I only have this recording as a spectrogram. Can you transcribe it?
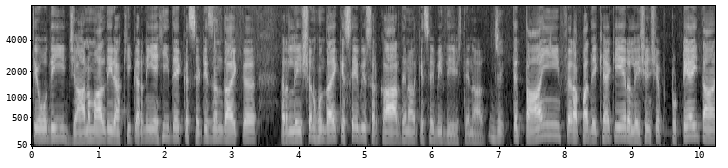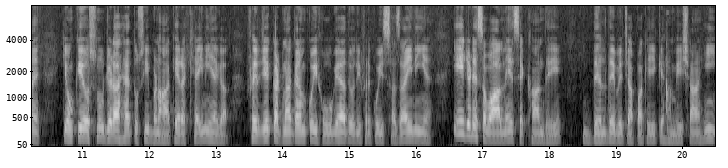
ਤੇ ਉਹਦੀ ਜਾਨ ਮਾਲ ਦੀ ਰਾਖੀ ਕਰਨੀ ਇਹੀ ਤੇ ਇੱਕ ਸਿਟੀਜ਼ਨ ਦਾ ਇੱਕ ਰਿਲੇਸ਼ਨ ਹੁੰਦਾ ਹੈ ਕਿਸੇ ਵੀ ਸਰਕਾਰ ਦੇ ਨਾਲ ਕਿਸੇ ਵੀ ਦੇਸ਼ ਦੇ ਨਾਲ। ਤੇ ਤਾਂ ਹੀ ਫਿਰ ਆਪਾਂ ਦੇਖਿਆ ਕਿ ਇਹ ਰਿਲੇਸ਼ਨਸ਼ਿਪ ਟੁੱਟਿਆ ਹੀ ਤਾਂ ਹੈ ਕਿਉਂਕਿ ਉਸ ਨੂੰ ਜਿਹੜਾ ਹੈ ਤੁਸੀਂ ਬਣਾ ਕੇ ਰੱਖਿਆ ਹੀ ਨਹੀਂ ਹੈਗਾ। ਫਿਰ ਜੇ ਘਟਨਾਕ੍ਰਮ ਕੋਈ ਹੋ ਗਿਆ ਤੇ ਉਹਦੀ ਫਿਰ ਕੋਈ ਸਜ਼ਾ ਹੀ ਨਹੀਂ ਹੈ। ਇਹ ਜਿਹੜੇ ਸਵਾਲ ਨੇ ਸਿੱਖਾਂ ਦੇ ਦਿਲ ਦੇ ਵਿੱਚ ਆਪਾਂ ਕਹੀਏ ਕਿ ਹਮੇਸ਼ਾ ਹੀ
